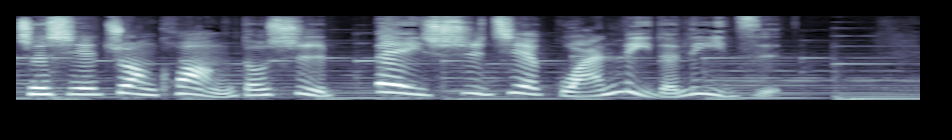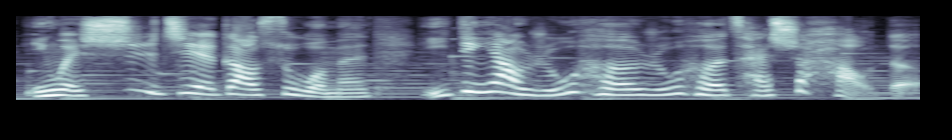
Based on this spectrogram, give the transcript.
这些状况都是被世界管理的例子，因为世界告诉我们一定要如何如何才是好的，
